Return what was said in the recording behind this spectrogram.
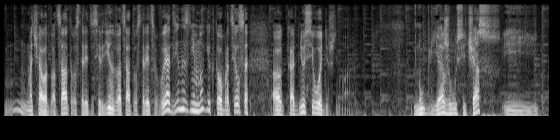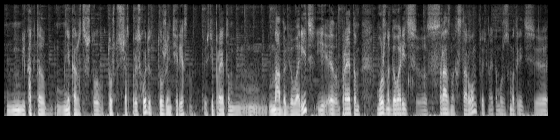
начала 20-го столетия, середины 20-го столетия. Вы один из немногих, кто обратился э, ко дню сегодняшнему. Ну, я живу сейчас, и как-то мне кажется, что то, что сейчас происходит, тоже интересно. То есть и про это надо говорить, и э, про это можно говорить э, с разных сторон, то есть на это можно смотреть э,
